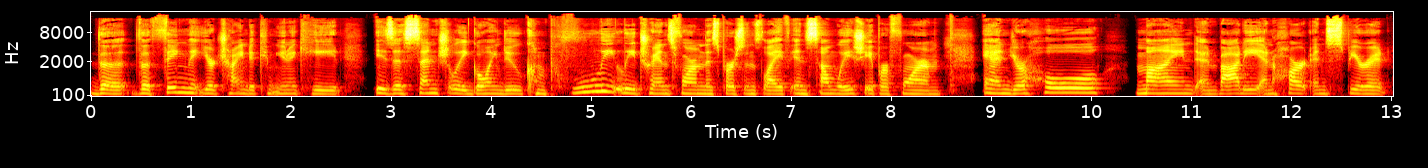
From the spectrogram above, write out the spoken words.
the the thing that you're trying to communicate is essentially going to completely transform this person's life in some way shape or form. And your whole mind and body and heart and spirit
